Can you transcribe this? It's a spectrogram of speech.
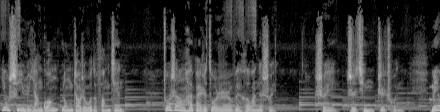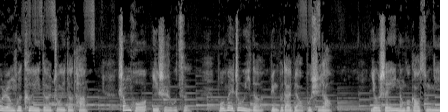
又是一缕阳光笼罩着我的房间，桌上还摆着昨日未喝完的水，水至清至纯，没有人会刻意的注意到它。生活亦是如此，不被注意的并不代表不需要。有谁能够告诉你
